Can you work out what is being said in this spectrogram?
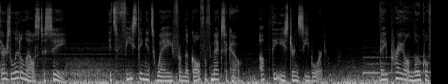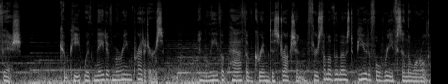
there's little else to see. It's feasting its way from the Gulf of Mexico up the eastern seaboard. They prey on local fish, compete with native marine predators, and leave a path of grim destruction through some of the most beautiful reefs in the world.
